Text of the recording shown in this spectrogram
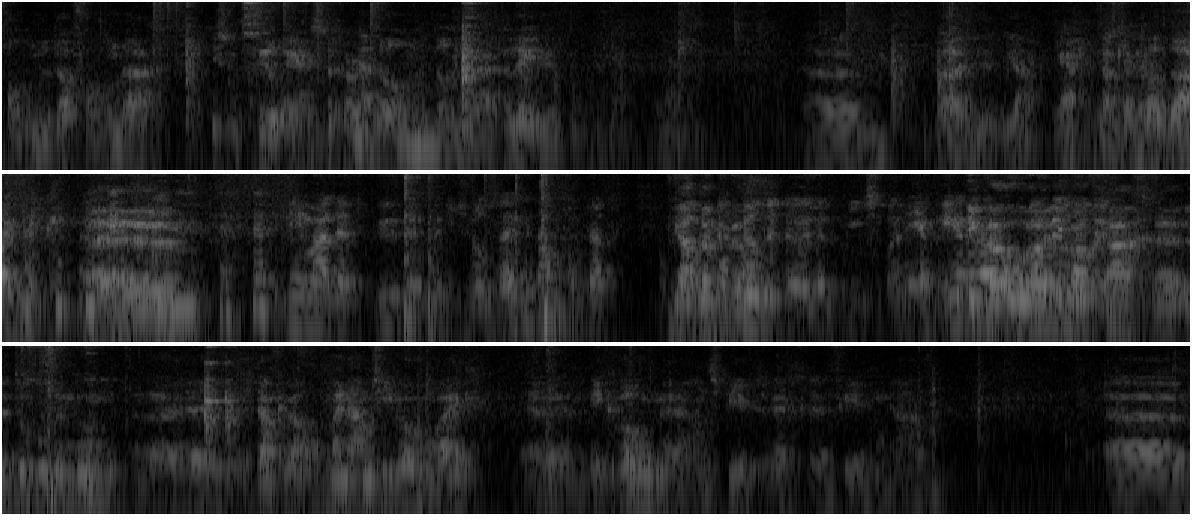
van de dag van vandaag, is nog veel ernstiger dan, dan een jaar geleden. Ehm, maar eh, ja, Ja, dat is Dankjewel. wel duidelijk. Ehm, Nee, maar dat u iets wil zeggen dan, omdat... of- Ja, dank u wel. wilde u er iets reageren? ik wou, eh, ik wou u? graag eh, een toevoeging doen. Eh, dank u wel. Mijn naam is Ivo van Wijk. Eh, ik woon eh, aan de Spierkersweg eh, 14a. Ehm,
